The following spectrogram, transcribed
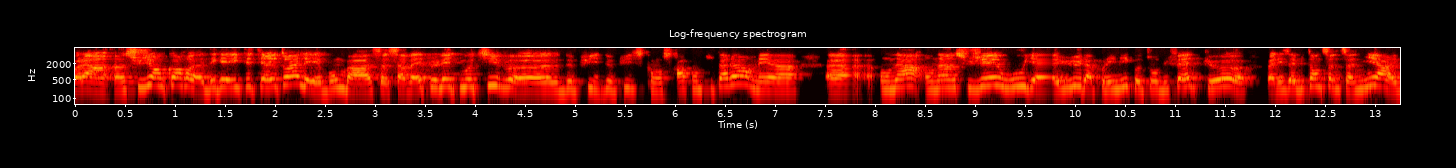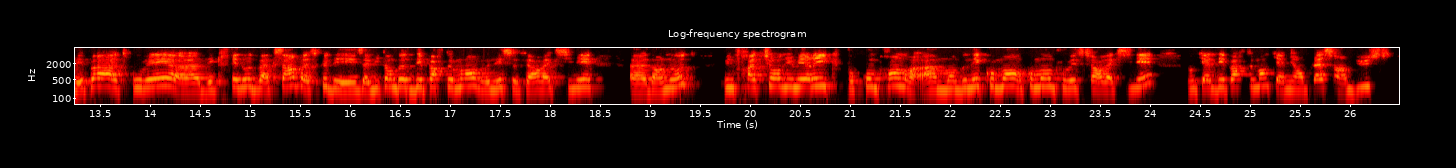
voilà, un, sujet encore euh, d'égalité territoriale. Et bon, bah, ça, ça va être le leitmotiv euh, depuis, depuis ce qu'on se raconte tout à l'heure. Mais euh, euh, on, a, on a un sujet où il y a eu la polémique autour du fait que bah, les habitants de Seine-Saint-Denis n'arrivaient pas à trouver des créneaux de vaccins parce que des habitants d'autres départements venaient se faire vacciner dans le nôtre. Une fracture numérique pour comprendre à un moment donné comment, comment on pouvait se faire vacciner. Donc, il y a le département qui a mis en place un bus euh,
